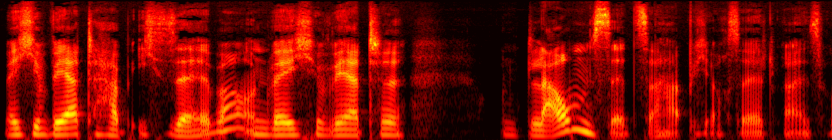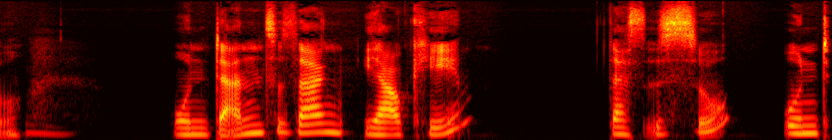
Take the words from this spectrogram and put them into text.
welche Werte habe ich selber und welche Werte und Glaubenssätze habe ich auch selber. Also. Und dann zu sagen, ja, okay, das ist so. Und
